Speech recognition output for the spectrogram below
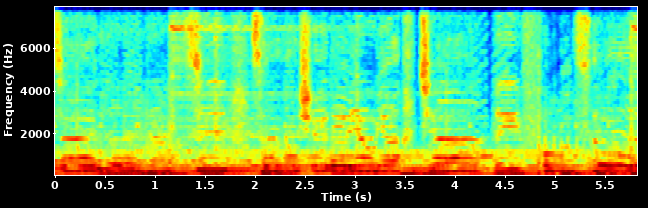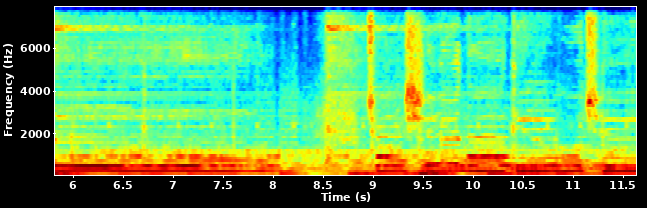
载了两次，灿烂时的优雅加倍讽刺，终是那点无知。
